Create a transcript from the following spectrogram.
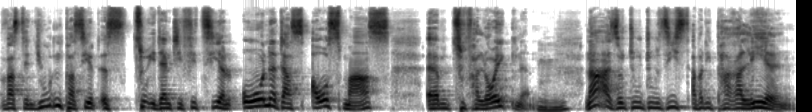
was den Juden passiert ist, zu identifizieren, ohne das Ausmaß ähm, zu verleugnen. Na, also du, du siehst aber die Parallelen.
